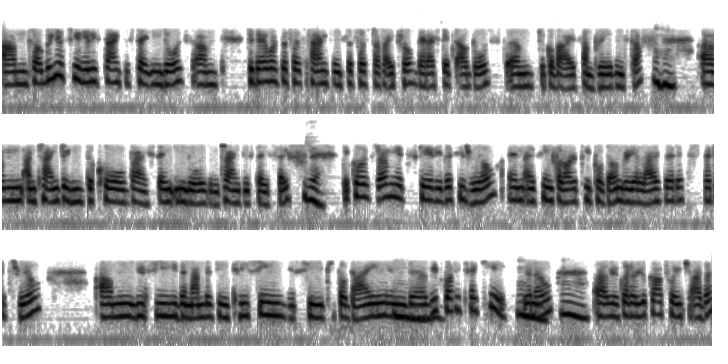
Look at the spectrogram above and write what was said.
Um, so we're just really trying to stay indoors. Um, today was the first time since the 1st of April that I stepped outdoors um, to go buy some bread and stuff. Mm-hmm. Um, I'm trying to heed the call by staying indoors and trying to stay safe. Yeah. Because, Romy, it's scary. This is real. And I think a lot of people don't realize that it's, that it's real. Um, you see the numbers increasing, you see people dying, and mm. uh, we've got to take care, mm. you know. Mm. Uh, we've got to look out for each other.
